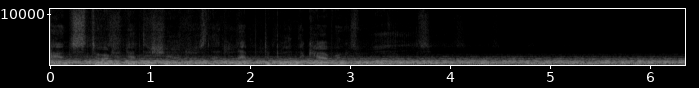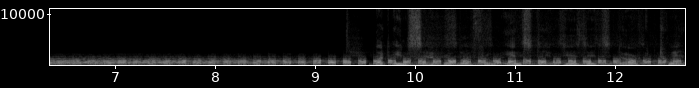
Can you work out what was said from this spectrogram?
and started at the shadows that leapt upon the cavern's walls. But inseparable from instinct is its dark twin,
